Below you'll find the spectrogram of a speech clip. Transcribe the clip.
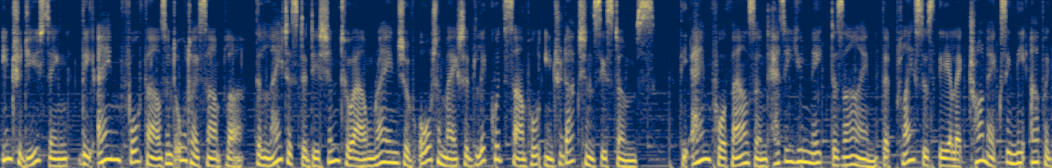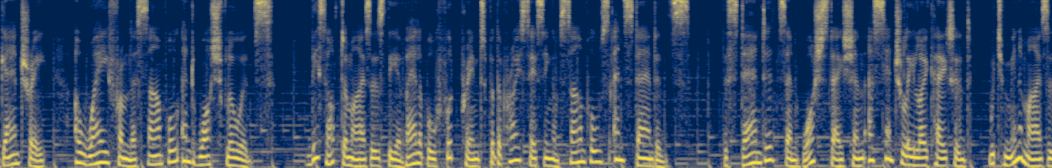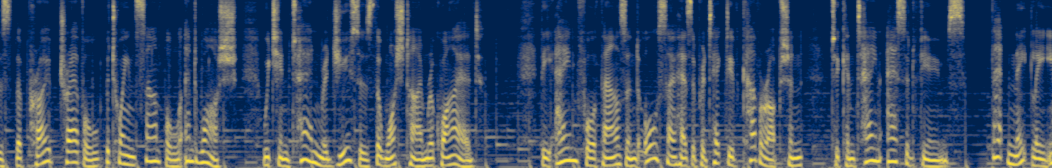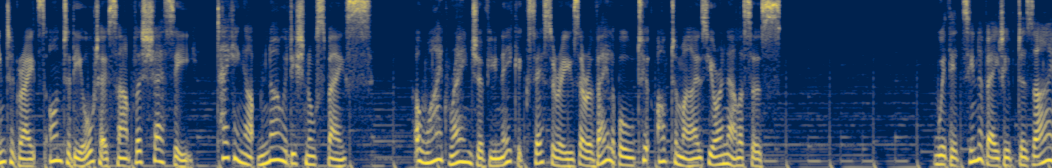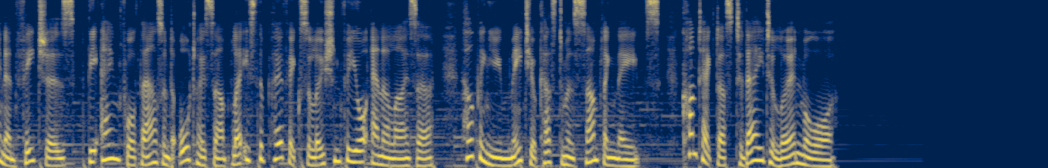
Introducing the AIM 4000 Autosampler, the latest addition to our range of automated liquid sample introduction systems. The AIM 4000 has a unique design that places the electronics in the upper gantry, away from the sample and wash fluids. This optimises the available footprint for the processing of samples and standards. The standards and wash station are centrally located, which minimises the probe travel between sample and wash, which in turn reduces the wash time required. The AIM 4000 also has a protective cover option to contain acid fumes. That neatly integrates onto the autosampler chassis, taking up no additional space. A wide range of unique accessories are available to optimise your analysis. With its innovative design and features, the AIM 4000 Autosampler is the perfect solution for your analyzer, helping you meet your customers' sampling needs. Contact us today to learn more.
